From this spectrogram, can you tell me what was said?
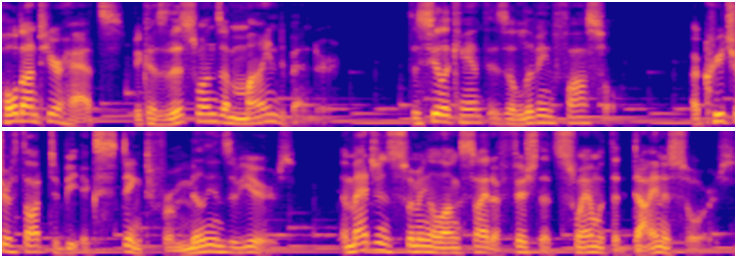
Hold on to your hats because this one's a mind bender. The coelacanth is a living fossil, a creature thought to be extinct for millions of years. Imagine swimming alongside a fish that swam with the dinosaurs.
